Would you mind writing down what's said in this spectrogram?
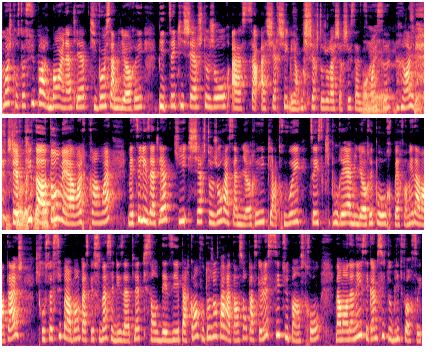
moi, je trouve ça super bon, un athlète qui veut s'améliorer, puis tu sais, qui cherche toujours à, à chercher, mais on qui cherche toujours à chercher, ça se dit Ouais, moins, ça. euh, ouais. Je t'ai repris tantôt, mais à moi, reprends-moi. Mais tu sais, les athlètes qui cherchent toujours à s'améliorer, puis à trouver, tu sais, ce qu'ils pourraient améliorer pour performer davantage, je trouve ça super bon parce que souvent, c'est des athlètes qui sont dédiés. Par contre, faut toujours faire attention parce que là, si tu penses trop, ben à un moment donné, c'est comme si tu oublies de forcer.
